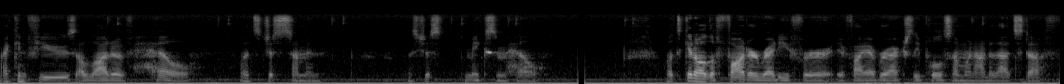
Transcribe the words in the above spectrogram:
I can fuse a lot of hell. Let's just summon. Let's just make some hell. Let's get all the fodder ready for if I ever actually pull someone out of that stuff.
